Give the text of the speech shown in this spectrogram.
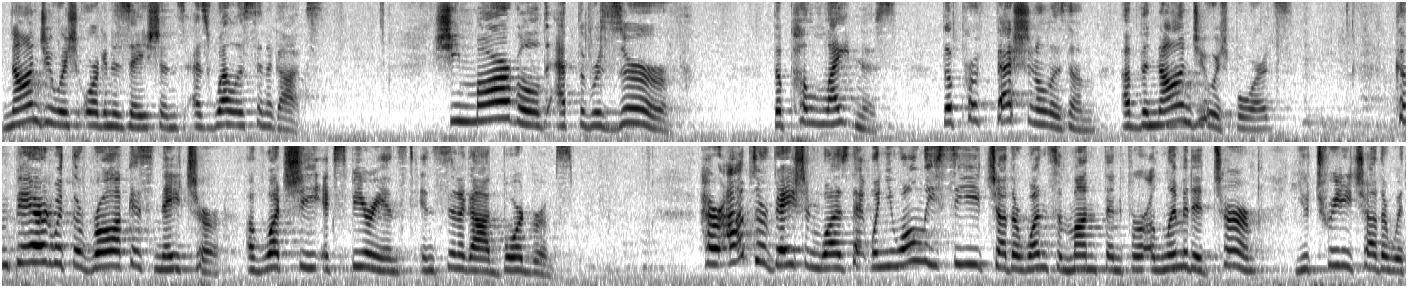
non Jewish organizations as well as synagogues. She marveled at the reserve, the politeness, the professionalism of the non Jewish boards compared with the raucous nature of what she experienced in synagogue boardrooms. Her observation was that when you only see each other once a month and for a limited term, you treat each other with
